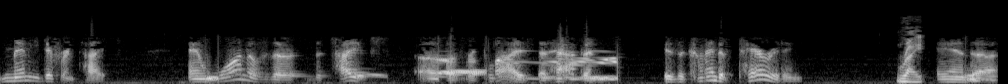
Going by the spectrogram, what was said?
many different types. And one of the the types uh, of replies that happen is a kind of parroting Right. and uh,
